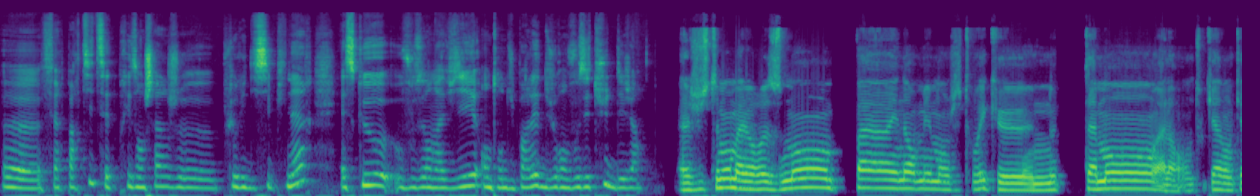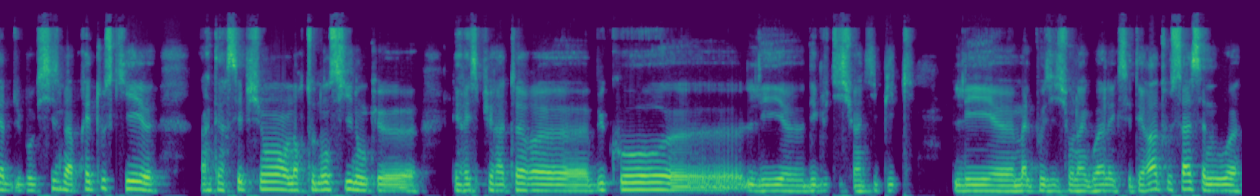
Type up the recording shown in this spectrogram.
faire partie de cette prise en charge pluridisciplinaire, est-ce que vous en aviez entendu parler durant vos études déjà? Justement, malheureusement, pas énormément. J'ai trouvé que notamment, alors en tout cas dans le cadre du bruxisme, après tout ce qui est euh, interception en orthodontie, donc euh, les respirateurs euh, buccaux, les déglutitions atypiques, les malpositions linguales, etc. Tout ça, ça nous,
